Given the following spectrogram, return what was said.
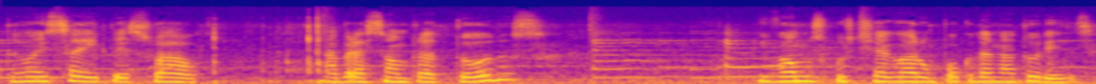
Então é isso aí, pessoal. Abração para todos. E vamos curtir agora um pouco da natureza.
